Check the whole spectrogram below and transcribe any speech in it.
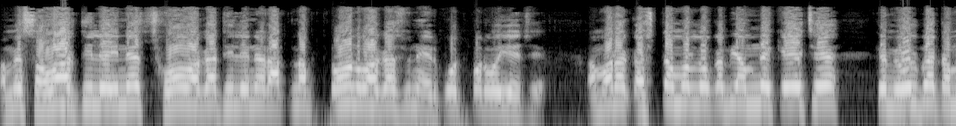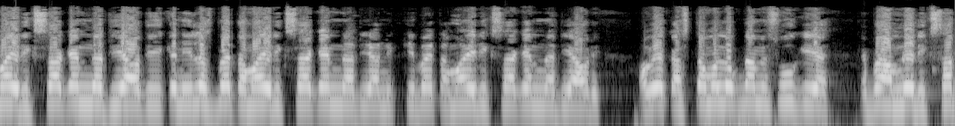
અમે સવારથી લઈને છ વાગ્યાથી લઈને રાતના ત્રણ વાગ્યા સુધી એરપોર્ટ પર હોઈએ છીએ. અમારા કસ્ટમર લોકો બી અમને કહે છે કે મેહુલભાઈ, તમારી રિક્ષા કેમ નથી આવતી? કે નિલેશભાઈ, તમારી રિક્ષા કેમ નથી આવતી? નિક્કીભાઈ તમારી રિક્ષા કેમ નથી આવતી? હવે કસ્ટમર લોકોને અમે શું કહીએ? કે ભાઈ, અમને રિક્ષા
